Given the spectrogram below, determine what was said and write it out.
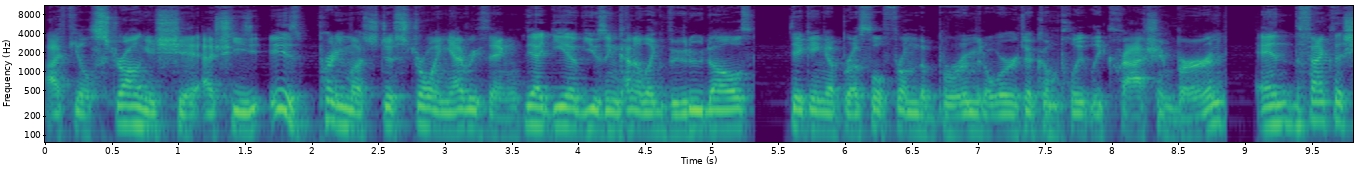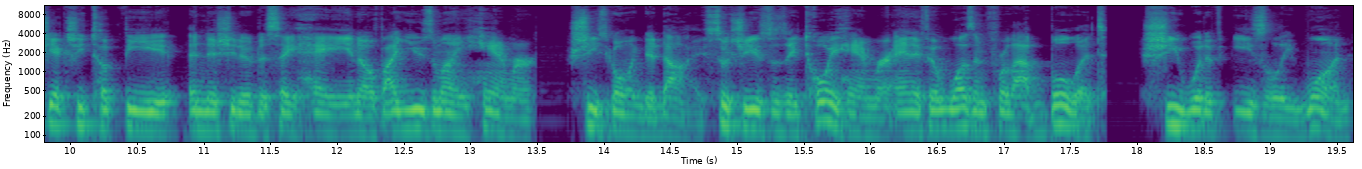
I feel strong as shit, as she is pretty much destroying everything. The idea of using kind of like voodoo dolls, taking a bristle from the broom in order to completely crash and burn, and the fact that she actually took the initiative to say, hey, you know, if I use my hammer, she's going to die. So she uses a toy hammer, and if it wasn't for that bullet, she would have easily won.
